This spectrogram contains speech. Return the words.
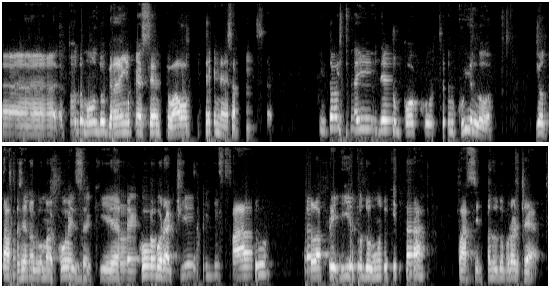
uh, todo mundo ganha o percentual que tem nessa pizza. Então, isso aí deixa um pouco tranquilo de eu estar fazendo alguma coisa que ela é colaborativa e, de fato, ela premia todo mundo que está participando do projeto.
